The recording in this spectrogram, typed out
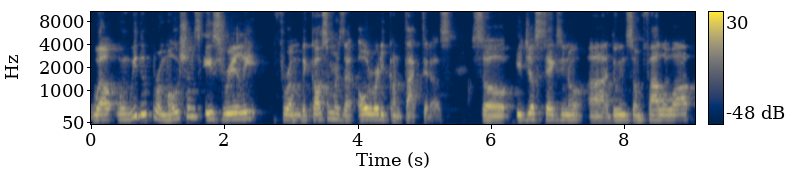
Well, when we do promotions, it's really from the customers that already contacted us. So it just takes, you know, uh, doing some follow up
